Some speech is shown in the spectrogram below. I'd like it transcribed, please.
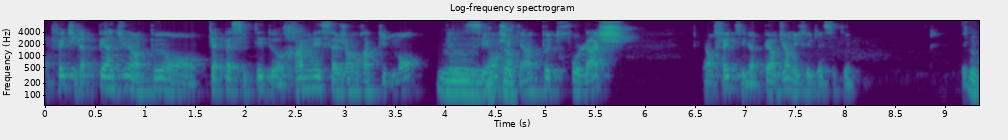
en fait, il a perdu un peu en capacité de ramener sa jambe rapidement. mmh, ses hanches étaient un peu trop lâches. Et en fait, il a perdu en efficacité. Et pour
